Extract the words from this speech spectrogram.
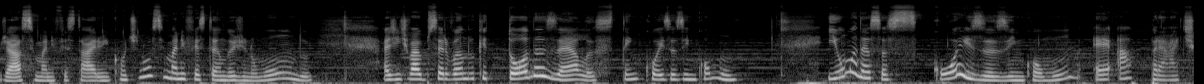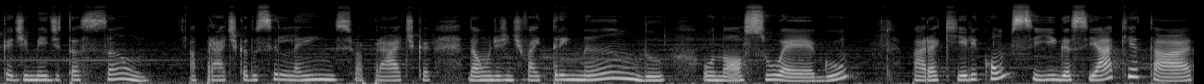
já se manifestaram e continuam se manifestando hoje no mundo, a gente vai observando que todas elas têm coisas em comum. E uma dessas coisas em comum é a prática de meditação, a prática do silêncio, a prática da onde a gente vai treinando o nosso ego para que ele consiga se aquietar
